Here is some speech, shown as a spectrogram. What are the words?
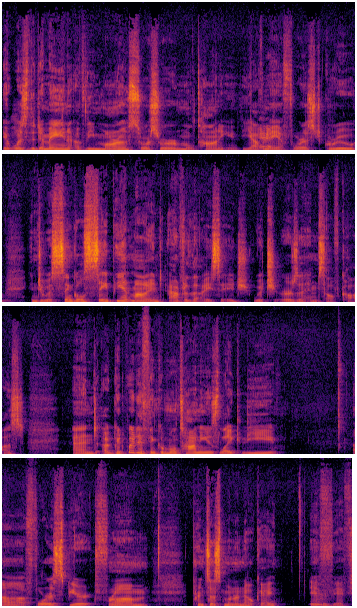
It was the domain of the Maro sorcerer Multani. The Yavimaya forest grew into a single sapient mind after the Ice Age, which Urza himself caused. And a good way to think of Multani is like the uh, forest spirit from Princess Mononoke. If if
